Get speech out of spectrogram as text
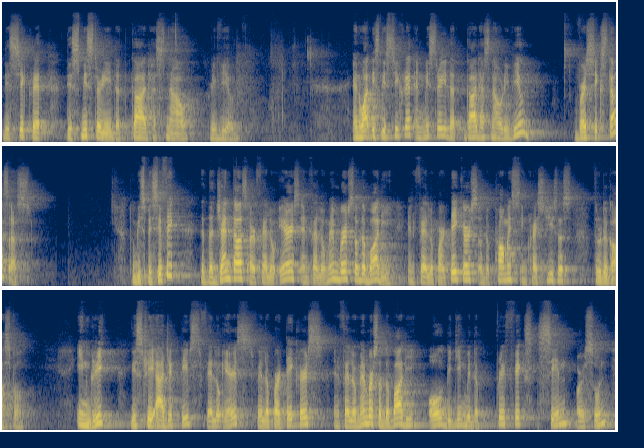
this secret, this mystery that God has now revealed. And what is this secret and mystery that God has now revealed? Verse 6 tells us. To be specific, that the Gentiles are fellow heirs and fellow members of the body and fellow partakers of the promise in Christ Jesus through the gospel. In Greek, these three adjectives, fellow heirs, fellow partakers, and fellow members of the body, all begin with the prefix sin or sun,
